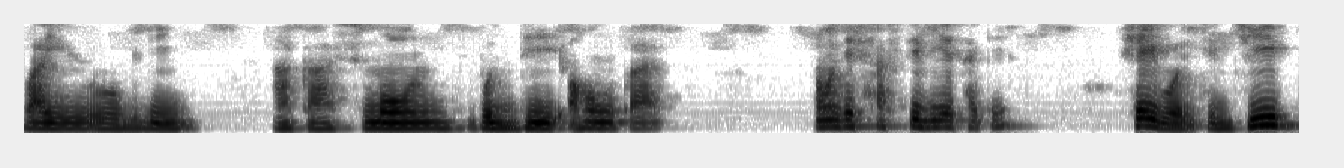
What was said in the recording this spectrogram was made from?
বায়ু, অগ্নি, আকাশ, মন, বুদ্ধি, অহংকার আমাদের শাস্তি দিয়ে থাকে। সেই বলছে, জীব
